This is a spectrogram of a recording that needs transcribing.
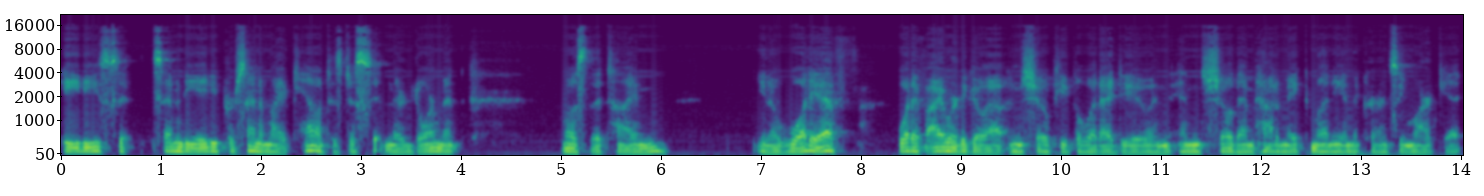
80, 70, 80% of my account is just sitting there dormant most of the time. You know, what if, what if I were to go out and show people what I do and, and show them how to make money in the currency market?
